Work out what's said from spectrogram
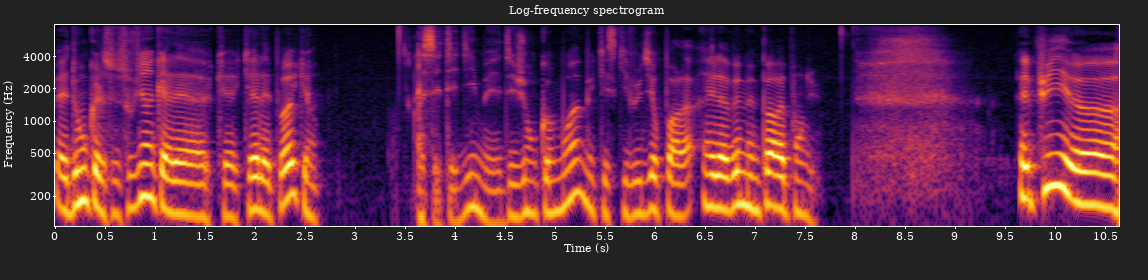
Et donc elle se souvient qu'à quelle époque, elle s'était dit, mais des gens comme moi, mais qu'est-ce qu'il veut dire par là? Elle n'avait même pas répondu. Et puis, euh,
